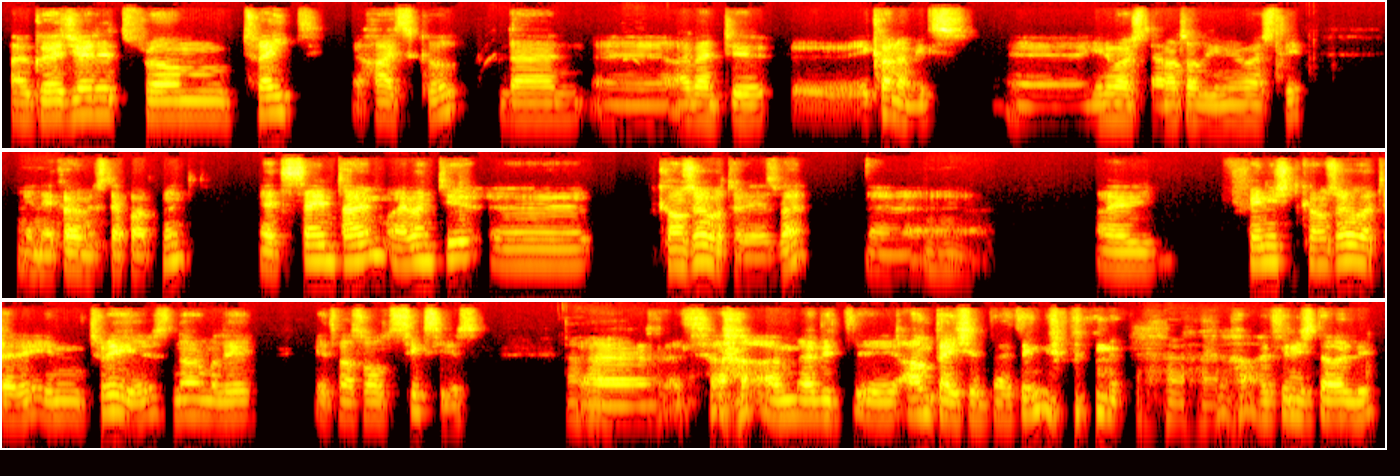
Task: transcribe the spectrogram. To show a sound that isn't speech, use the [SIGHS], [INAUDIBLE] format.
I graduated from trade high school. Then uh, I went to uh, economics uh, university, Anatolia University, in Mhm. economics department. At the same time, I went to uh, conservatory as well. Uh, Mhm. I finished conservatory in three years. Normally, it was all six years. Uh-huh. Uh, [LAUGHS] I'm a bit uh, impatient, I think. [LAUGHS] I finished early.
